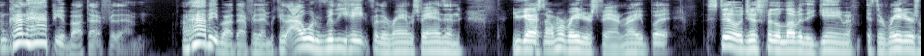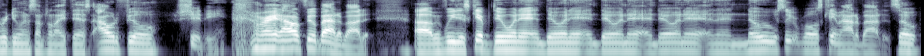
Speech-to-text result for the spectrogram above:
I'm kind of happy about that for them. I'm happy about that for them because I would really hate for the Rams fans and you guys know I'm a Raiders fan, right? But still, just for the love of the game, if, if the Raiders were doing something like this, I would feel shitty, right? I would feel bad about it. Um, if we just kept doing it and doing it and doing it and doing it, and then no Super Bowls came out about it. So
